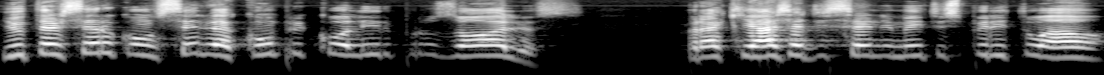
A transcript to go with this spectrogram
E o terceiro conselho é compre colírio para os olhos, para que haja discernimento espiritual.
